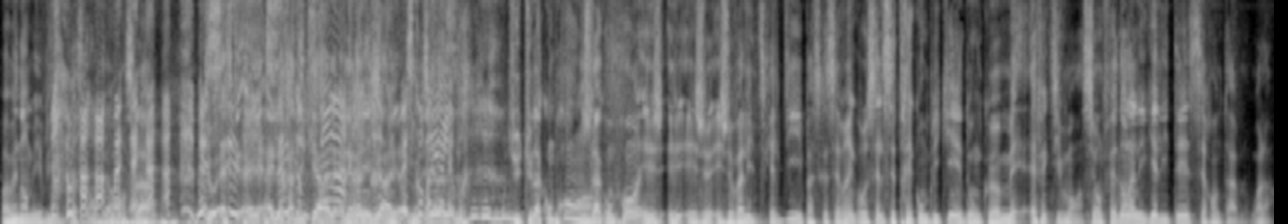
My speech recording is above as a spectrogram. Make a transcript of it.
Ouais, mais non, mais Evelyne, c'est pas l'ambiance là. Tu est-ce elle, est radicale, elle est radicale. qu'on tu, tu la comprends. Je la comprends et je, et- et je, et je valide ce qu'elle dit parce que c'est vrai que Bruxelles c'est très compliqué. Donc, euh, mais effectivement, si on le fait dans la légalité, c'est rentable. Voilà.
